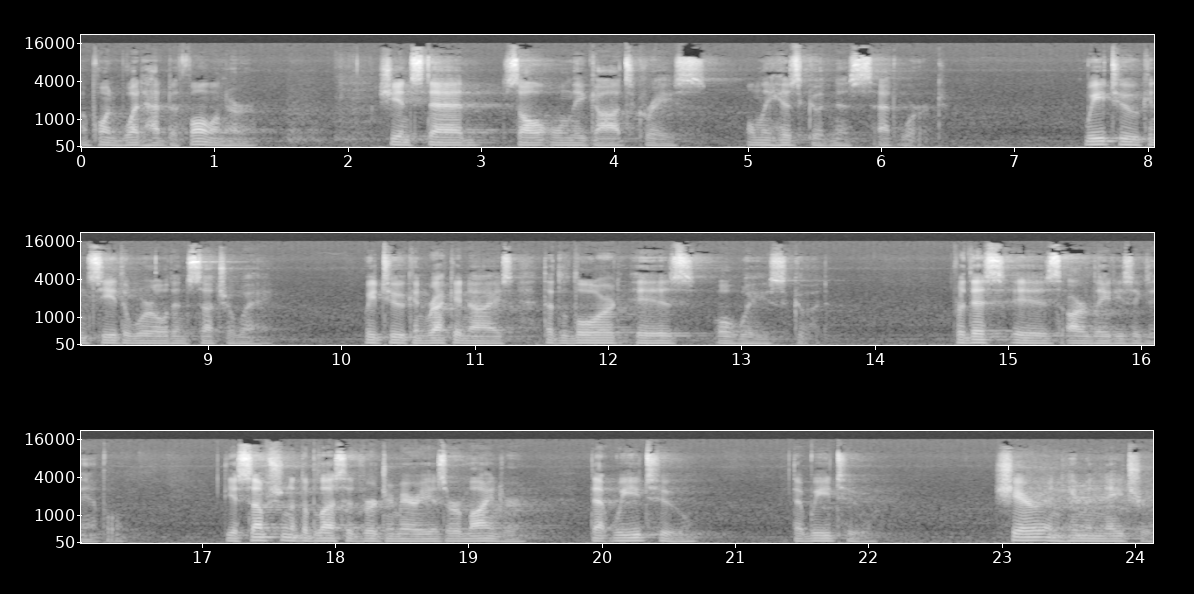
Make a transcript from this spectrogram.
upon what had befallen her, she instead saw only God's grace, only His goodness at work. We too can see the world in such a way. We too can recognize that the Lord is always good for this is Our Lady's example. The Assumption of the Blessed Virgin Mary is a reminder that we too, that we too, share in human nature,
